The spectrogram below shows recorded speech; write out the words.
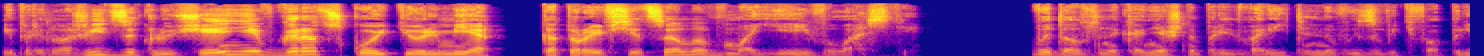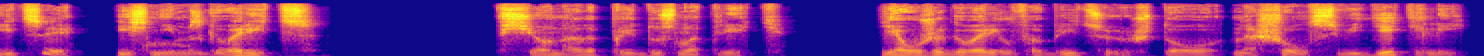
и предложить заключение в городской тюрьме, которая всецело в моей власти. Вы должны, конечно, предварительно вызвать Фабриция и с ним сговориться. Все надо предусмотреть. Я уже говорил Фабрицию, что нашел свидетелей,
